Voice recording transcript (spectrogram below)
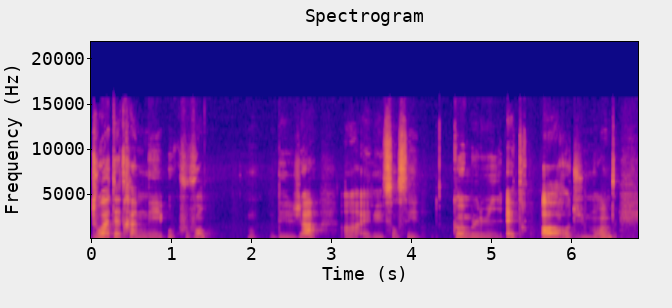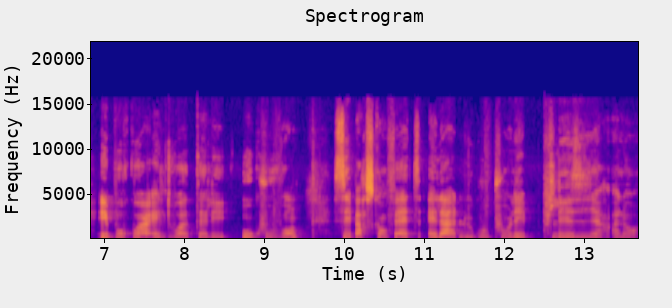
doit être amenée au couvent. déjà, hein, elle est censée, comme lui, être hors du monde. Et pourquoi elle doit aller au couvent? C'est parce qu'en fait, elle a le goût pour les plaisirs. Alors,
